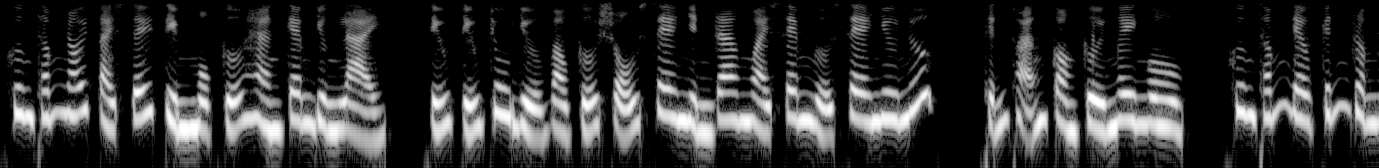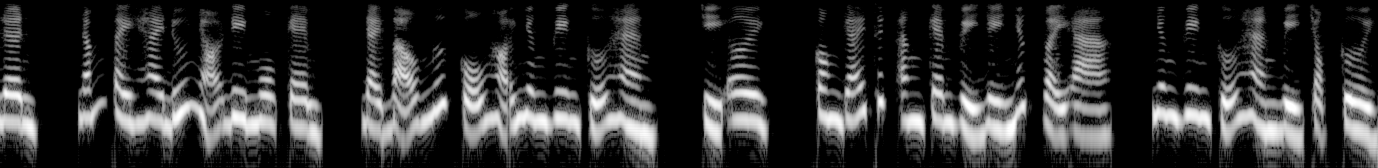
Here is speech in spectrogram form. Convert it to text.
Khương Thấm nói tài xế tìm một cửa hàng kem dừng lại, tiểu tiểu chu dựa vào cửa sổ xe nhìn ra ngoài xem ngựa xe như nước, thỉnh thoảng còn cười ngây ngô, Khương Thấm đeo kính râm lên, nắm tay hai đứa nhỏ đi mua kem, đại bảo ngước cổ hỏi nhân viên cửa hàng, chị ơi, con gái thích ăn kem vị gì nhất vậy à, nhân viên cửa hàng bị chọc cười,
